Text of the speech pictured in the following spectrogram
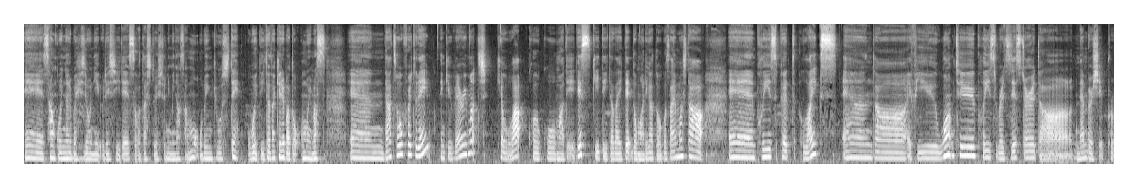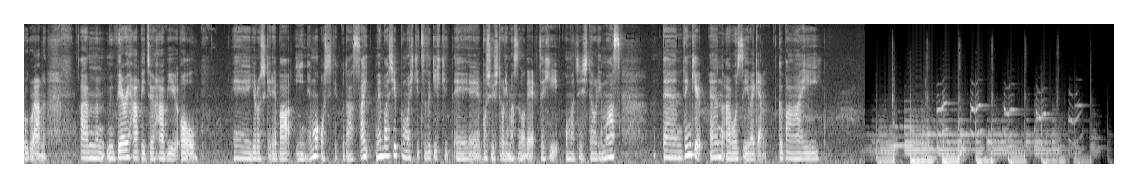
えー、参考になれば非常に嬉しいです。私と一緒に皆さんもお勉強して覚えていただければと思います。And that's all for today. Thank you very much. 今日はここまでです。聞いていただいてどうもありがとうございました。And please put likes and、uh, if you want to, please register the membership program. I'm very happy to have you all. えー、よろしければいいねも押してください。メンバーシップも引き続き引き、えー、募集しておりますので、ぜひお待ちしております。Then thank you and I will see you again. Goodbye.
